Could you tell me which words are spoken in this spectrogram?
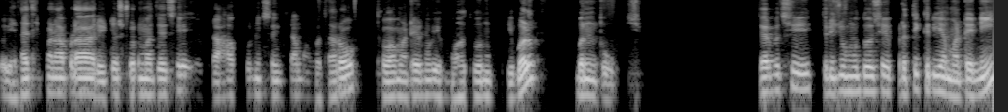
તો એનાથી પણ આપણા રિટેલ સ્ટોરમાં જે છે ગ્રાહકોની સંખ્યામાં વધારો થવા માટેનું એક મહત્વનું પરિબળ બનતું હોય છે. ત્યાર પછી ત્રીજો મુદ્દો છે પ્રતિક્રિયા માટેની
